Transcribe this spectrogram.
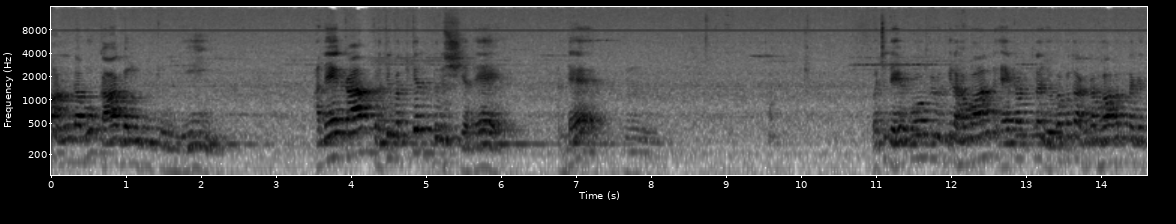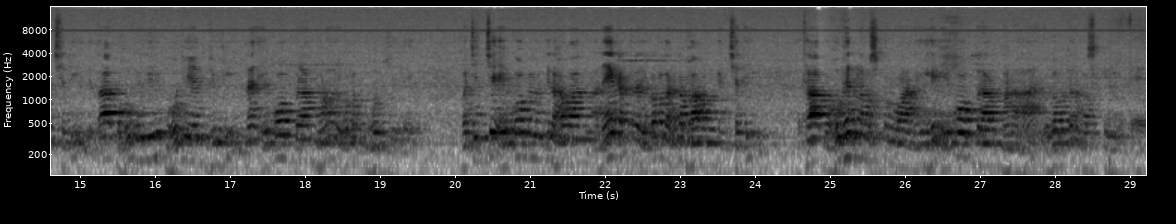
అంగము కాగలుగుతుంది. అనేక ప్రతిపత్తి దృశ్యతే. అంటే వచ్చి దేవోపి విగ్రహవాన్ ఏకత్ర యుగపత అంగభావం నగచ్చతి. యథా బహుభి భోజయద్భి నా ఏకో బ్రాహ్మణో యుగపత్ భోజ్యతే. క్వచిచ్చ ఏకోపి విగ్రహవాన్ అనేకత్ర యుగపద అంగభావం గచ్చతి యథా బహుభిర్నమస్కుర్వాణి ఏకో బ్రాహ్మణ యుగవత నమస్క్రియతే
